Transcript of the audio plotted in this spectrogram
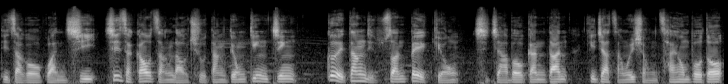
第十五关区四十九张老树当中竞争，各会当入选八强，是真无简单。记者张伟雄采访报道。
